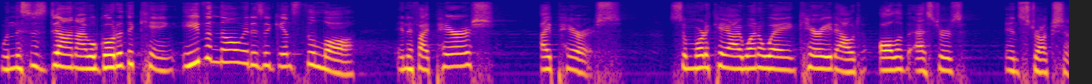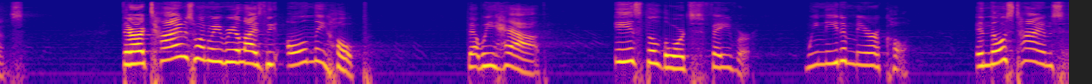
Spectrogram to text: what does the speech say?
When this is done, I will go to the king, even though it is against the law. And if I perish, I perish. So Mordecai went away and carried out all of Esther's instructions. There are times when we realize the only hope that we have is the Lord's favor. We need a miracle. In those times,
